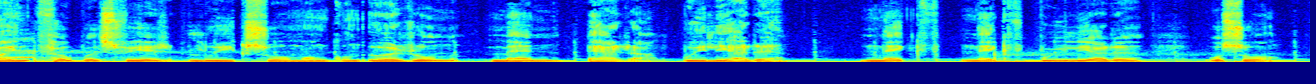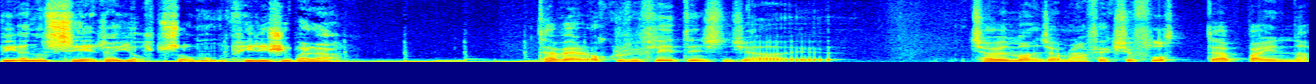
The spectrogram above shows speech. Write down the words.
Ein fókbølsfer luik så mongon øron, men bæra bøyligare. Nekv, nekv bøyligare, og så vi annonsera hjelpsomon fyrirskipara. Det var okkur fyrir flytingen, ja, Chavinman jamar han fekk jo flotte beina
